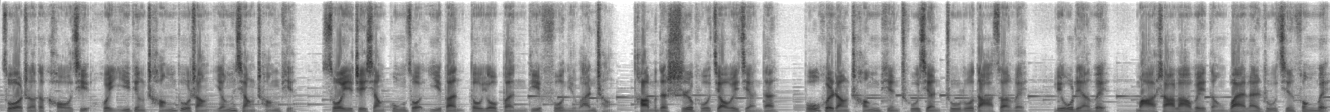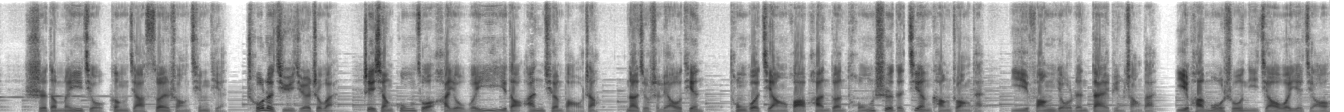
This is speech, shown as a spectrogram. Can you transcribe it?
作者的口气会一定程度上影响成品，所以这项工作一般都由本地妇女完成。他们的食谱较为简单，不会让成品出现诸如大蒜味、榴莲味、玛莎拉味等外来入侵风味，使得美酒更加酸爽清甜。除了咀嚼之外，这项工作还有唯一一道安全保障，那就是聊天。通过讲话判断同事的健康状态，以防有人带病上班。一盘木薯你嚼我也嚼，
